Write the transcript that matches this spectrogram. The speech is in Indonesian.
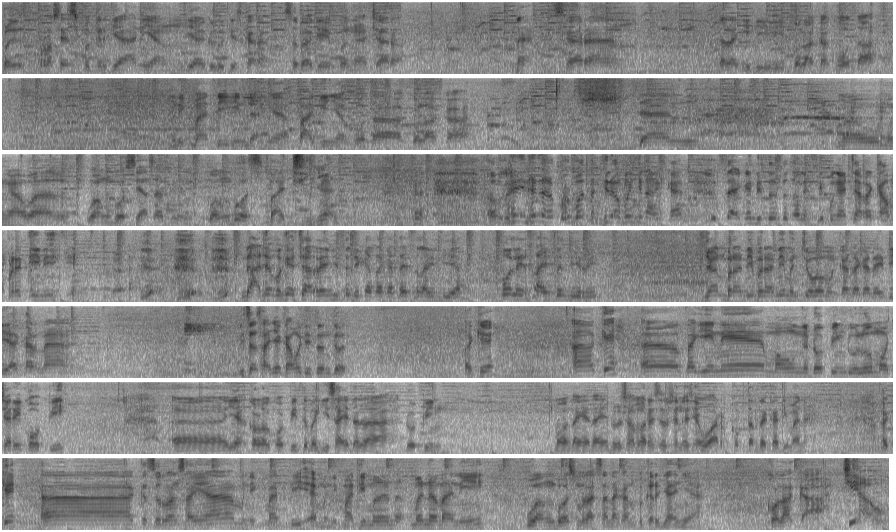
pe- proses pekerjaan yang dia geluti sekarang sebagai pengacara. Nah sekarang kita lagi di Kolaka Kota. Menikmati indahnya paginya kota Kolaka. Dan mau mengawal uang bos yang satu ini. Uang bos bajingan. Oke, ini adalah perbuatan tidak menyenangkan. Saya akan dituntut oleh si pengacara kampret ini. Tidak ada pengacara yang bisa dikata-katai selain dia. Oleh saya sendiri. Jangan berani-berani mencoba mengkata-katai dia karena bisa saja kamu dituntut. Oke? Oke, eh, pagi ini mau ngedoping dulu, mau cari kopi. Eh, ya kalau kopi itu bagi saya adalah doping. Mau tanya-tanya dulu sama resepsionisnya warkop terdekat di mana. Oke, eh, keseruan saya menikmati eh menikmati men- menemani Puang Bos melaksanakan pekerjaannya. Kolaka, ciao.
